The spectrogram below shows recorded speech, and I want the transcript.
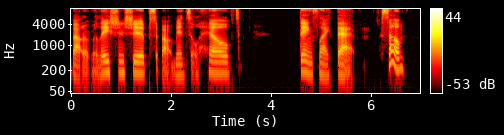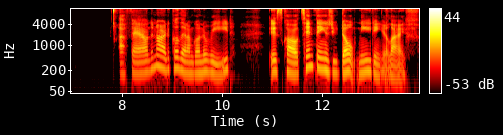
about relationships, about mental health, things like that. So, I found an article that I'm going to read. It's called 10 Things You Don't Need in Your Life.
